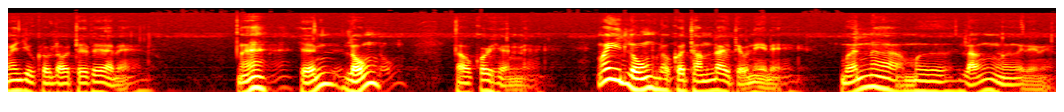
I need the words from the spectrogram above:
มันอยู่กับเราแท้ๆนะนะเห็นหลง เราก็เห็นนะไม่หลงเราก็ทำได้เดี๋ยวนี้เลยเหมือนหน้ามือหลังมือเลยเนี่ย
